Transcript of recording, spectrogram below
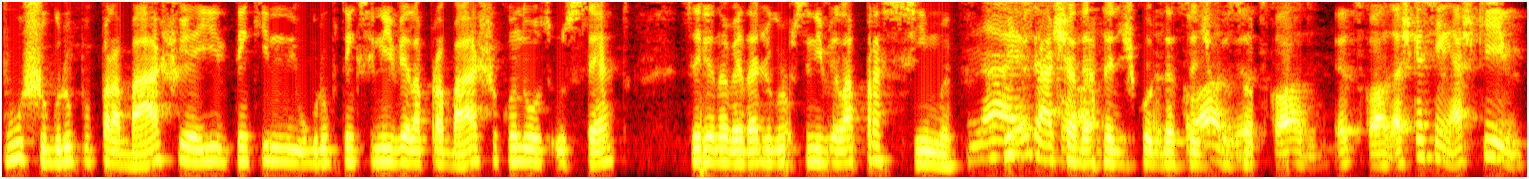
puxa o grupo para baixo e aí tem que o grupo tem que se nivelar para baixo quando o, o, certo seria na verdade o grupo se nivelar para cima. Não, o que, que você acha dessa, discu eu dessa discussão? discussão? Eu discordo, eu discordo. Acho que assim, acho que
